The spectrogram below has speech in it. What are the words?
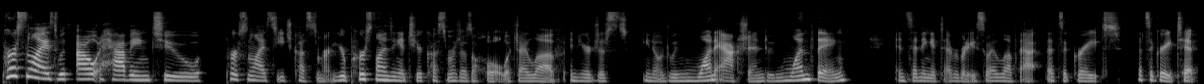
personalized without having to personalize to each customer. You're personalizing it to your customers as a whole, which I love. And you're just, you know, doing one action, doing one thing and sending it to everybody. So I love that. That's a great, that's a great tip.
